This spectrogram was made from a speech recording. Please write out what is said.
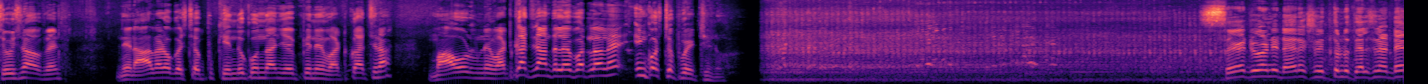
చూసినావా ఫ్రెండ్స్ నేను ఆల్రెడీ ఒక స్టెప్ కిందకు ఉందని చెప్పి నేను పట్టుకొచ్చిన. మా వాడు నేను పట్టుకొచ్చిన అంత లేపట్లనే ఇంకో స్టెప్ పెట్టిండు. సేట్ ఇవ్వండి డైరెక్షన్ ఇస్తుండు తెలిసినట్టే.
